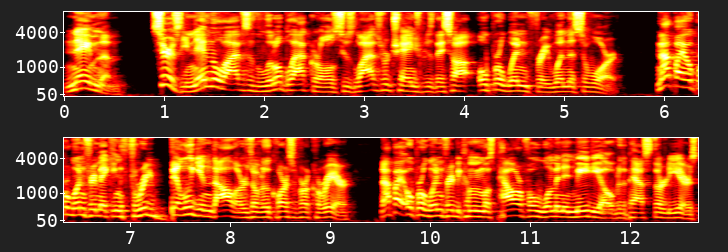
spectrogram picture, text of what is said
Name them. Seriously, name the lives of the little black girls whose lives were changed because they saw Oprah Winfrey win this award. Not by Oprah Winfrey making $3 billion over the course of her career. Not by Oprah Winfrey becoming the most powerful woman in media over the past 30 years.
